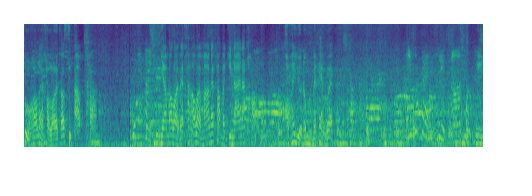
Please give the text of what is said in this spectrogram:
สูงเท่าไหร่คะร้อยเก้าสิบอัพค่ะยำอร่อยไหมคะ อร่อยมากเลยค่ะ มากินได้นะคะเขาให้เยอะนะมึงไม่แพงด้วยนี่คือแปดสิบนะอืม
